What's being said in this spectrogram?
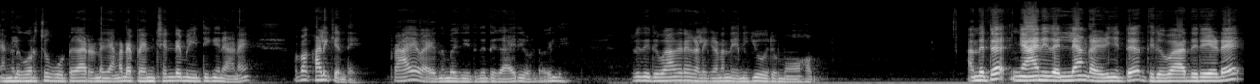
ഞങ്ങൾ കുറച്ച് കൂട്ടുകാരുണ്ട്. ഞങ്ങളുടെ പെൻഷന്റെ മീറ്റിങ്ങിനാണേ. അപ്പോൾ കളിക്കണ്ടേ? പ്രായമായെന്നും പറഞ്ഞിരുന്നിട്ട് കാര്യമുണ്ടോ? ഇല്ലേ? ഒരു തിരുവാതിര കളിക്കണം എന്ന് എനിക്കും ഒരു മോഹം. എന്നിട്ട് ഞാനിതെല്ലാം കഴിഞ്ഞിട്ട് തിരുവാതിരയുടെ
